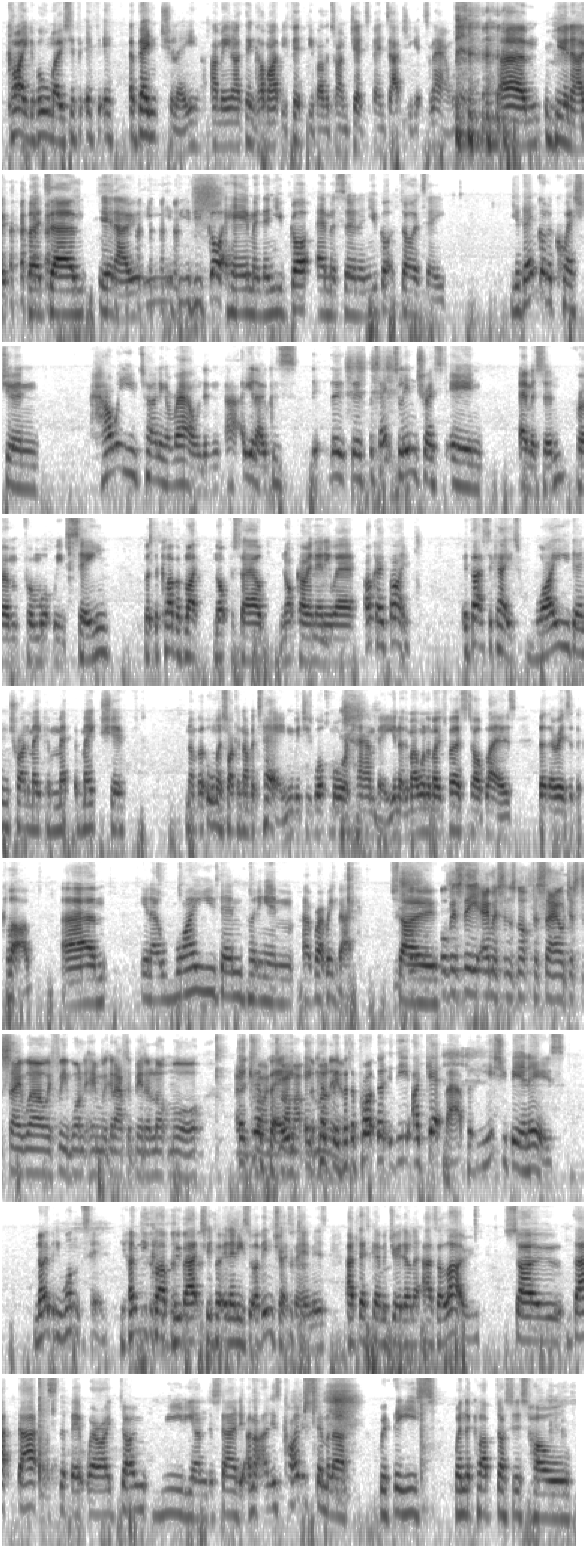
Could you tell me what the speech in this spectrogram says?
kind of almost, if, if, if eventually, I mean, I think I might be fifty by the time Jed Spence actually gets announced. um, you know, but um, you know, if, if you've got him and then you've got Emerson and you've got Doherty, you then got to question how are you turning around? And uh, you know, because th- there's potential interest in Emerson from from what we've seen, but the club have like not for sale, not going anywhere. Okay, fine. If that's the case, why are you then trying to make a, me- makeshift number, almost like a number ten, which is what Moura can be? You know, one of the most versatile players that there is at the club. Um, you know, why are you then putting him at right wing back? So obviously Emerson's not for sale. Just to say, well, if we want him, we're going to have to bid a lot more. it could be. It could be. But the, pro- the, the I get that. But the issue being is nobody wants him. The only club who've actually put in any sort of interest for him is Atletico Madrid on as a loan. So that that's the bit where I don't really understand it, and, and it's kind of similar with these when the club does this whole,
